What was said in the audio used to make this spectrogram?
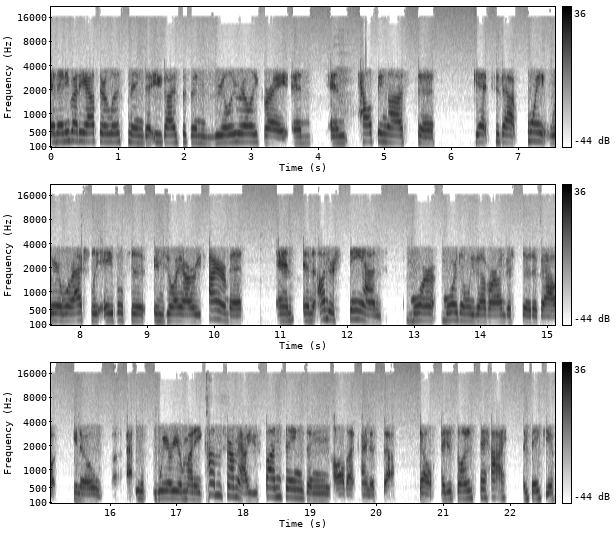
and anybody out there listening, that you guys have been really, really great and and helping us to get to that point where we're actually able to enjoy our retirement and and understand more more than we've ever understood about you know uh, where your money comes from, how you fund things, and all that kind of stuff. So I just wanted to say hi and thank you.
